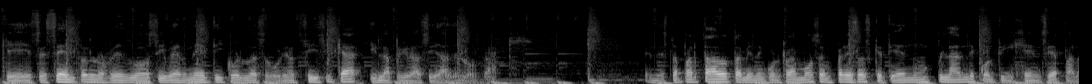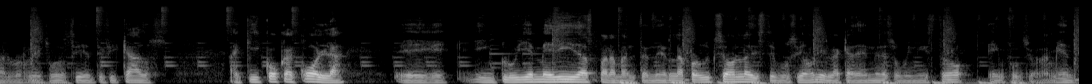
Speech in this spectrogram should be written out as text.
que se centra en los riesgos cibernéticos, la seguridad física y la privacidad de los datos. En este apartado también encontramos empresas que tienen un plan de contingencia para los riesgos identificados. Aquí Coca-Cola eh, incluye medidas para mantener la producción, la distribución y la cadena de suministro en funcionamiento.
